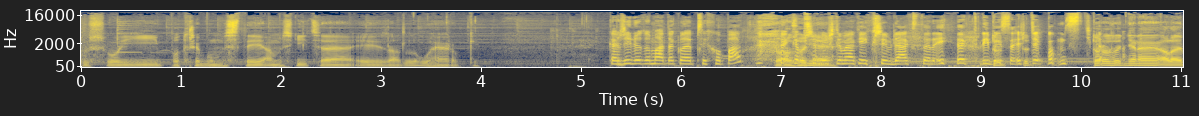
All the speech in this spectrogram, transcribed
tu svoji potřebu msty a mstít se i za dlouhé roky. Každý, kdo to má takhle psychopat? To jako přemýšlím o nějakých křivdách starý, který by to, se ještě pomstil. To rozhodně ne, ale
